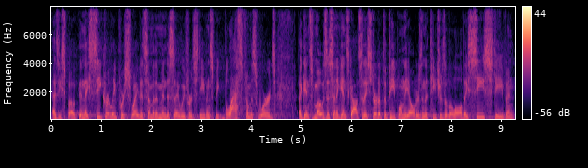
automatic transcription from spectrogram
as he spoke. Then they secretly persuaded some of the men to say, We've heard Stephen speak blasphemous words against Moses and against God. So they stirred up the people and the elders and the teachers of the law. They seized Stephen.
